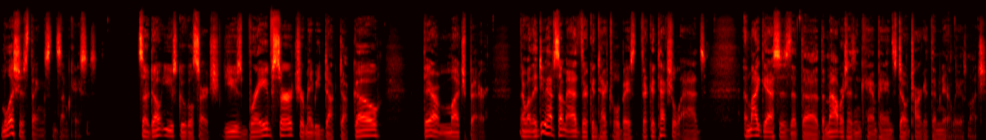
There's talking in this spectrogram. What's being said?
malicious things in some cases. So don't use Google search. Use Brave search or maybe DuckDuckGo. They are much better. Now, while they do have some ads, they're contextual based, they're contextual ads. And my guess is that the, the malvertising campaigns don't target them nearly as much.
